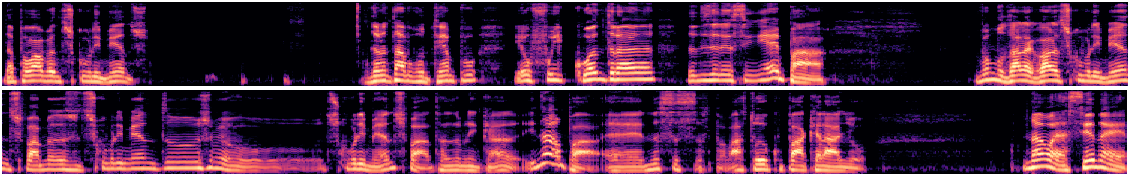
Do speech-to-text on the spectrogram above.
da palavra descobrimentos durante algum tempo eu fui contra de dizer assim, epá, vou mudar agora descobrimentos, pá, mas descobrimentos, meu, descobrimentos, pá, estás a brincar? E não, pá, é necessário, pá, estou a ocupar caralho. Não, é, a cena é,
